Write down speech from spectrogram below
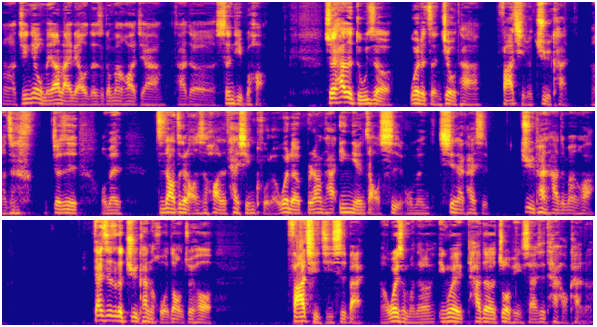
啊，今天我们要来聊的这个漫画家，他的身体不好，所以他的读者为了拯救他，发起了拒看啊。这个就是我们知道这个老师画的太辛苦了，为了不让他英年早逝，我们现在开始拒看他的漫画。但是这个拒看的活动最后发起即失败啊？为什么呢？因为他的作品实在是太好看了，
